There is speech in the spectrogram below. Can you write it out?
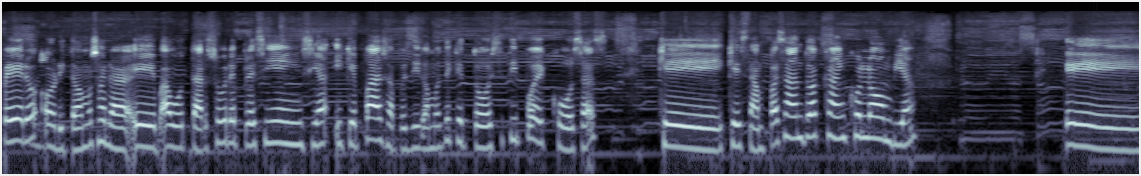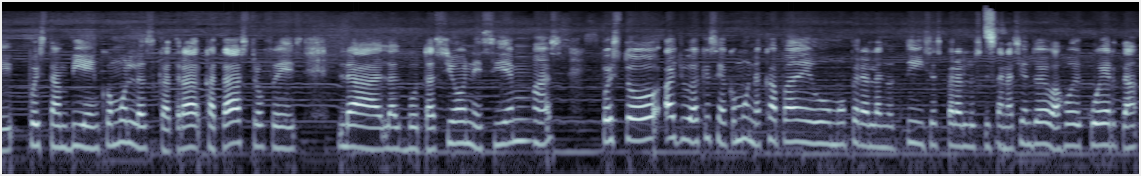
pero ahorita vamos a hablar, eh, a votar sobre presidencia, y qué pasa, pues digamos de que todo este tipo de cosas que, que están pasando acá en Colombia, eh, pues también como las catástrofes, las votaciones y demás, pues todo ayuda a que sea como una capa de humo para las noticias, para los que están haciendo debajo de cuerda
